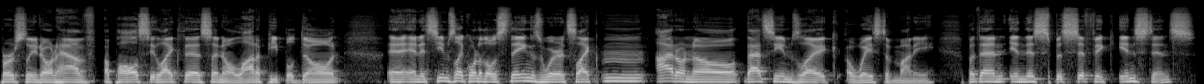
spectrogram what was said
personally don't have a policy like this. I know a lot of people don't. And, it seems like one of those things where it's like, mm, I don't know, that seems like a waste of money. But then in this specific instance,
